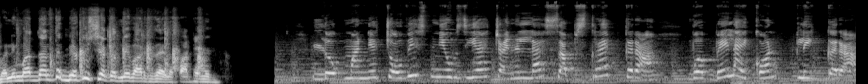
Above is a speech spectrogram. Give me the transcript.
म्हणजे मतदान तर भेटूच शकत नाही भारतीताईला पाठ्यामध्ये. लोकमान्य चोवीस न्यूज या चॅनलला सबस्क्राईब करा व बेल आयकॉन क्लिक करा.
